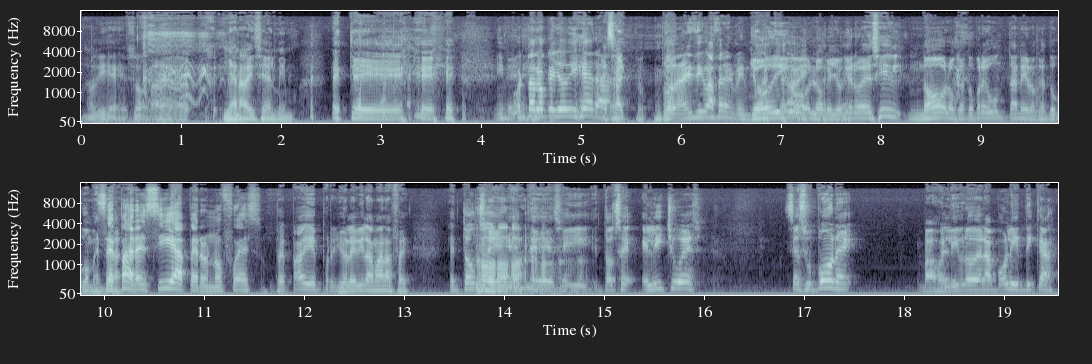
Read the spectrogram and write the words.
no dije eso. Eh, Mi análisis es el mismo. Este, Importa lo que yo dijera. Exacto. Tu Yo- análisis va a ser el mismo. yo digo lo que yo quiero decir, no lo que tú preguntas ni lo que tú comentas. Se parecía, pero no fue eso. Pues está bien, pero yo le vi la mala fe. Entonces, No, este, no. sí, entonces el hecho es, se supone, bajo el libro de la política,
